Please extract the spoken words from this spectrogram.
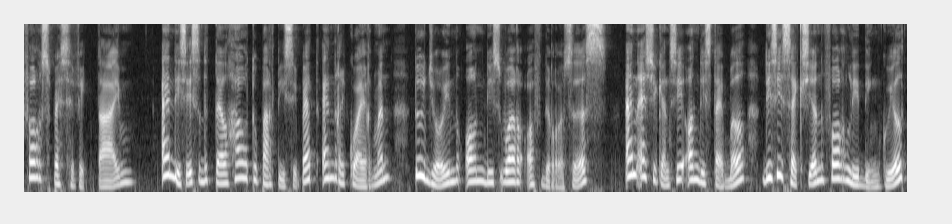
for specific time. And this is the tell how to participate and requirement to join on this War of the Roses. And as you can see on this table, this is section for leading guild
